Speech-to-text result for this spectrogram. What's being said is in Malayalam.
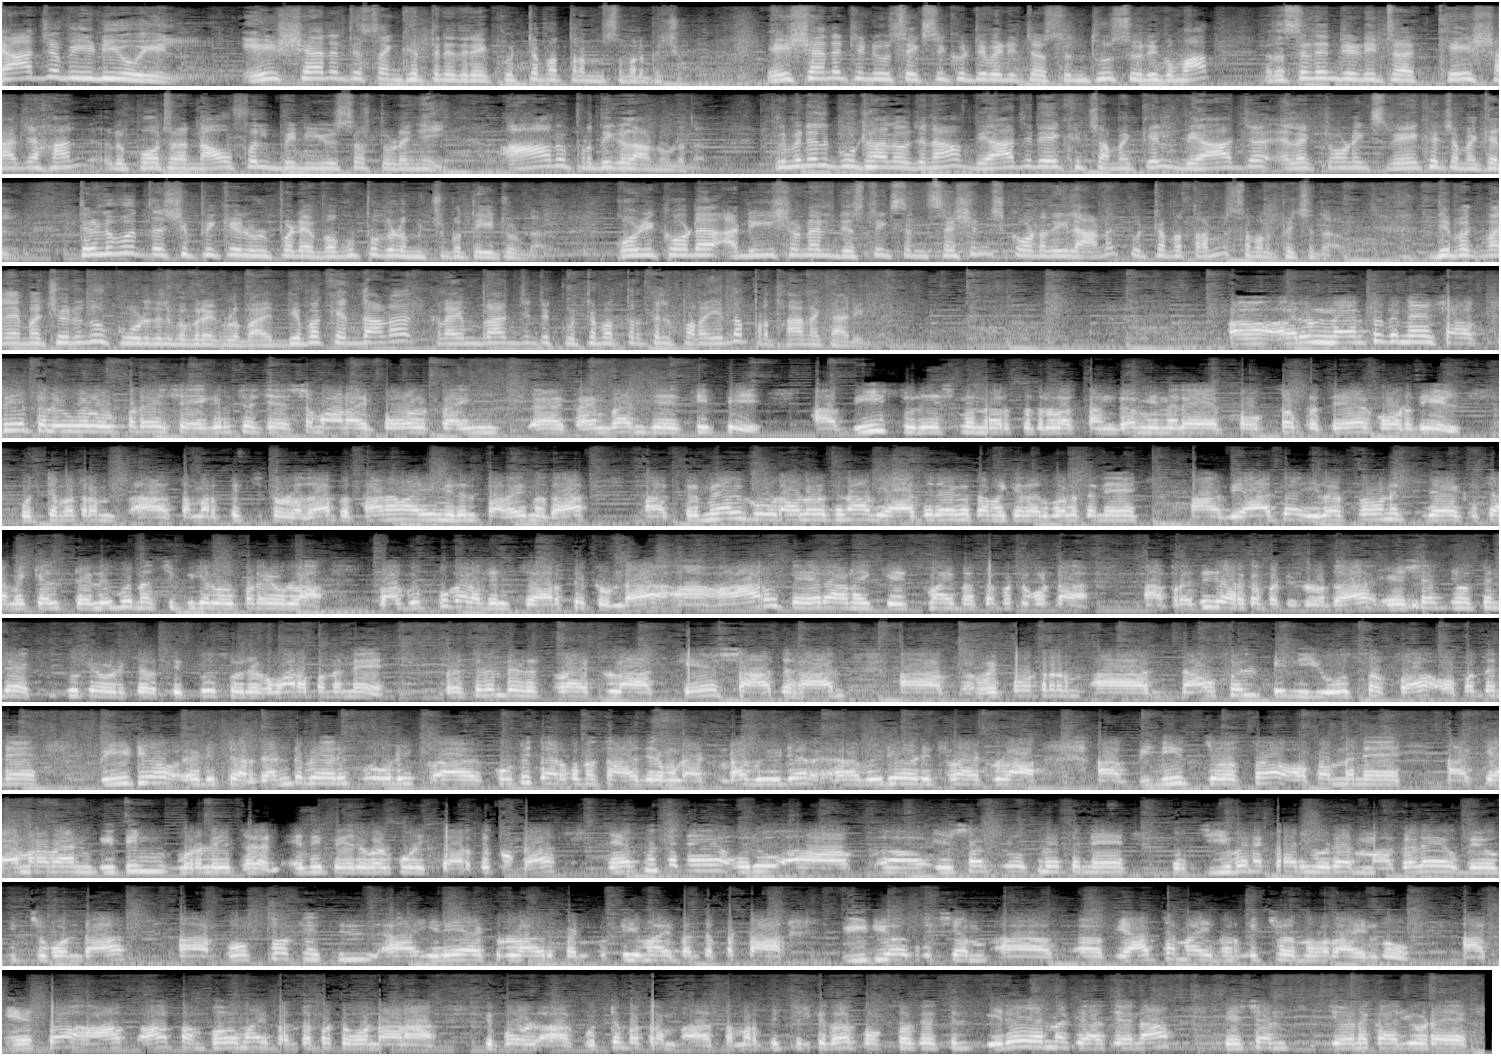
വ്യാജ വീഡിയോയിൽ ഏഷ്യാനെറ്റ് സംഘത്തിനെതിരെ കുറ്റപത്രം സമർപ്പിച്ചു. Asianet news executive editor Sindhu Suryakumar resident editor K Shajahan reporter Naufal bin Yusuf തുടങ്ങി ആറ് പ്രതികളാണുള്ളത്. ക്രിമിനൽ ഗൂഢാലോചന വ്യാജരേഖ ചമയ്ക്കൽ വ്യാജ ഇലക്ട്രോണിക്സ് രേഖ ചമയ്ക്കൽ തെളിവ് നശിപ്പിക്കൽ ഉൾപ്പെടെ വകുപ്പുകളും ചുമത്തിയിട്ടുണ്ട്. Kozhikode additional district and sessions കോടതിയിലാണ് കുറ്റപത്രം സമർപ്പിച്ചത്. ദീപക് മലയമ്മ ചേരുന്നു കൂടുതൽ വിവരങ്ങളുമായി ദീപക് എന്താണ്? ക്രൈംബ്രാഞ്ചിന്റെ കുറ്റപത്രത്തിൽ പറയുന്ന പ്രധാന കാര്യങ്ങൾ. അരുൺ നേരത്തെ തന്നെ ശാസ്ത്രീയ തെളിവുകൾ ഉൾപ്പെടെ ശേഖരിച്ച ശേഷമാണ് ഇപ്പോൾ crime crime branch A C P V സുരേഷിന്റെ നേതൃത്വത്തിലുള്ള സംഘം ഇന്നലെ പോക്സോ പ്രത്യേക കോടതിയിൽ കുറ്റപത്രം സമർപ്പിച്ചിട്ടുള്ളത്. പ്രധാനമായും ഇതിൽ പറയുന്നത് ക്രിമിനൽ ഗൂഢാലോചന വ്യാജരേഖ ചമയ്ക്കൽ അതുപോലെ തന്നെ വ്യാജ ഇലക്ട്രോണിക് രേഖ ചമയ്ക്കൽ തെളിവ് നശിപ്പിക്കൽ ഉൾപ്പെടെയുള്ള വകുപ്പുകൾ അതിൽ ചേർത്തിട്ടുണ്ട്. ആറു പേരാണ് ഈ കേസുമായി ബന്ധപ്പെട്ടുകൊണ്ട് പ്രതി ചേർക്കപ്പെട്ടിട്ടുള്ളത്. ഏഷ്യൻ ന്യൂസിന്റെ എക്സിക്യൂട്ടീവ് എഡിറ്റർ സിദ്ധു സൂര്യകുമാർ ഒപ്പം തന്നെ പ്രസിഡന്റ് എഡിറ്ററായിട്ടുള്ള കെ ഷാജഹാൻ റിപ്പോർട്ടർ ആ, നൌഫൽ ബിൻ യൂസഫ് ഒപ്പം തന്നെ വീഡിയോ എഡിറ്റർ രണ്ടുപേരും കൂടി കൂട്ടിച്ചേർക്കുന്ന സാഹചര്യം ഉണ്ടായിട്ടുണ്ട്. വീഡിയോ വീഡിയോ എഡിറ്ററായിട്ടുള്ള വിനീത് ജോസ് ഒപ്പം തന്നെ ക്യാമറമാൻ ബിപിൻ മുരളീധരൻ എന്നീ പേരുകൾ കൂടി ചേർത്തിട്ടുണ്ട്. നേരത്തെ തന്നെ ഒരു ഏഷ്യാ ന്യൂസിലെ തന്നെ ഒരു ജീവനക്കാരിയുടെ മകളെ ഉപയോഗിച്ചുകൊണ്ട് പോക്സോ കേസിൽ ഇരയായിട്ടുള്ള ഒരു പെൺകുട്ടിയുമായി ബന്ധപ്പെട്ട വീഡിയോ ദൃശ്യം വ്യാജമായി നിർമ്മിച്ചു എന്നുള്ളതായിരുന്നു ആ കേസ്. ആ ആ സംഭവവുമായി ബന്ധപ്പെട്ടുകൊണ്ടാണ് ഇപ്പോൾ കുറ്റപത്രം സമർപ്പിച്ചിരിക്കുന്നത്. പോക്സോ കേസിൽ ഇര എന്ന വ്യാജേന ഏഷ്യൻ ജീവനക്കാരിയുടെ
